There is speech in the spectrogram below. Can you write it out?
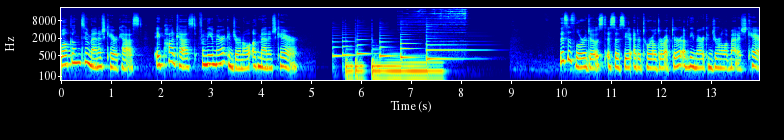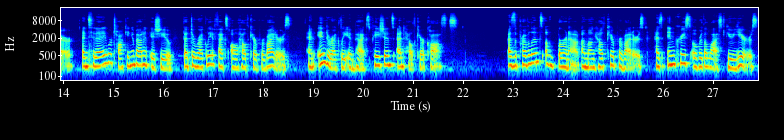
Welcome to Managed Carecast, a podcast from the American Journal of Managed Care. This is Laura Joszt, Associate Editorial Director of the American Journal of Managed Care, and today we're talking about an issue that directly affects all healthcare providers and indirectly impacts patients and healthcare costs. As the prevalence of burnout among healthcare providers has increased over the last few years,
